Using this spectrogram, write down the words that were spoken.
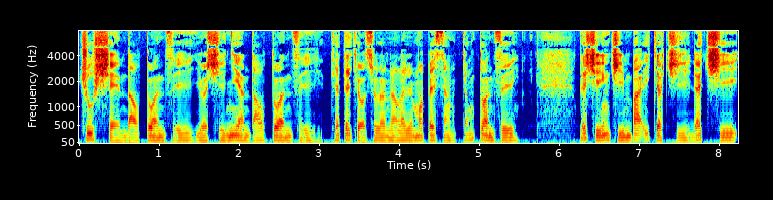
出现到段子，有时念到段子，天天就是了那了，有么被想讲段子。但是因前把一只字的字，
